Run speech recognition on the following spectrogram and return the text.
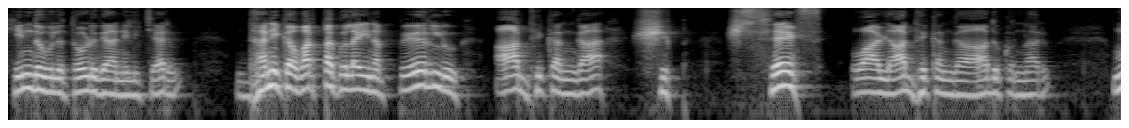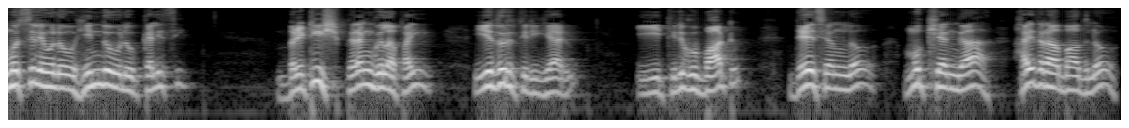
హిందువులు తోడుగా నిలిచారు. ధనిక వర్తకులైన పేర్లు ఆర్థికంగా షిప్ షేట్స్ వాళ్ళు ఆర్థికంగా ఆదుకున్నారు. ముస్లింలు హిందువులు కలిసి బ్రిటిష్ పిరంగులపై ఎదురు తిరిగారు. ఈ తిరుగుబాటు దేశంలో ముఖ్యంగా హైదరాబాదులో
